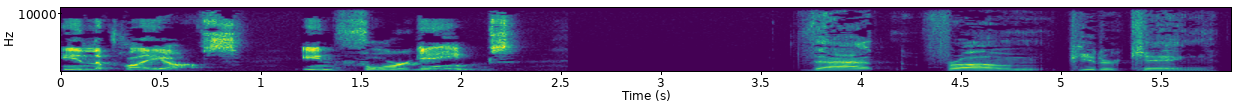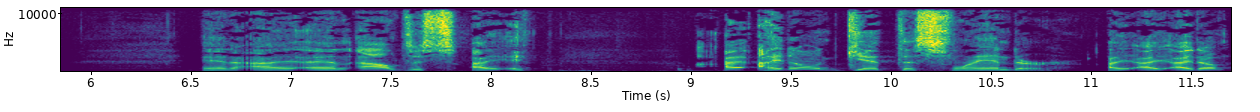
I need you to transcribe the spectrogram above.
in the playoffs in four games. That from Peter King, and I and I'll just I I, I don't get the slander I, I, I, don't.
